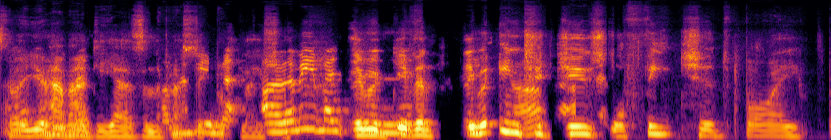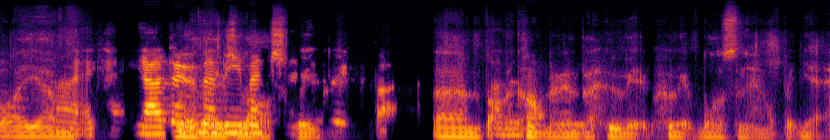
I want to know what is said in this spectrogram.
So you have had Yazz and the Plastic Population. I remember you mentioning they were given, they were Lisa. introduced or featured by by um, Right, okay. Yeah, I don't remember you last week. group, but um, but I Um, can't remember who it who it was now. But yeah,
